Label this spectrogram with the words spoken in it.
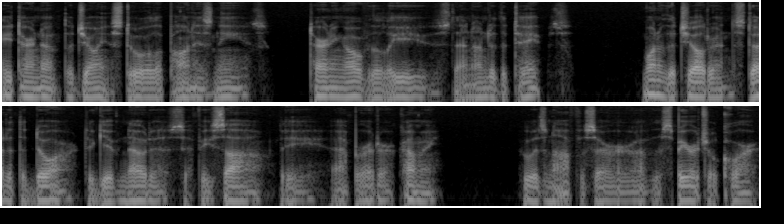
he turned up the joint stool upon his knees, turning over the leaves, then under the tapes. One of the children stood at the door to give notice if he saw the apparitor coming, who was an officer of the spiritual court.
